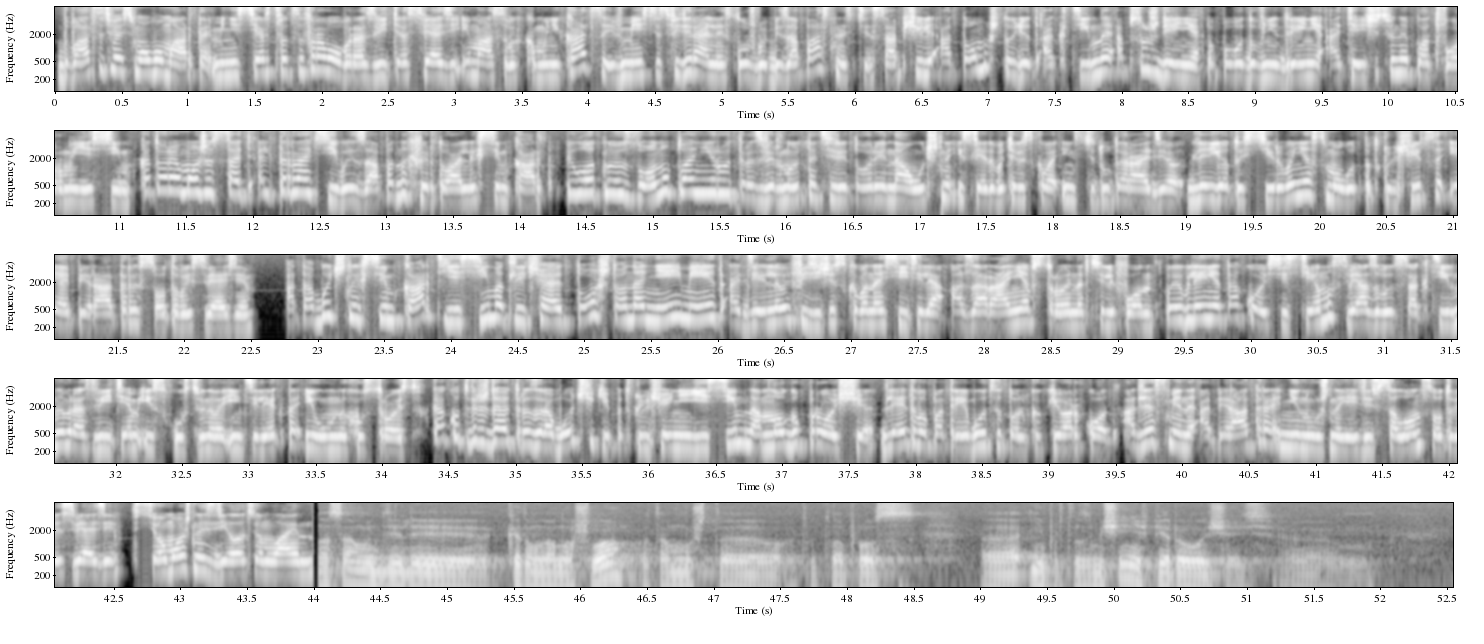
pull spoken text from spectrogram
28 марта Министерство цифрового развития связи и массовых коммуникаций вместе с Федеральной службой безопасности сообщили о том, что идет активное обсуждение по поводу внедрения отечественной платформы eSIM, которая может стать альтернативой западных виртуальных сим-карт. Пилотную зону планируют развернуть на территории научно-исследовательского института радио. Для ее тестирования смогут подключиться и операторы сотовой связи. От обычных сим-карт eSIM отличает то, что она не имеет отдельного физического носителя, а заранее встроена в телефон. Появление такой системы связывают с активным развитием искусственного интеллекта и умных устройств. Как утверждают разработчики, подключение eSIM намного проще. Для этого потребуется только QR-код. А для смены оператора не нужно ездить в салон сотовой связи. Все можно сделать онлайн. На самом деле к этому давно шло, потому что тут вопрос э, импортозамещения в первую очередь. Э,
